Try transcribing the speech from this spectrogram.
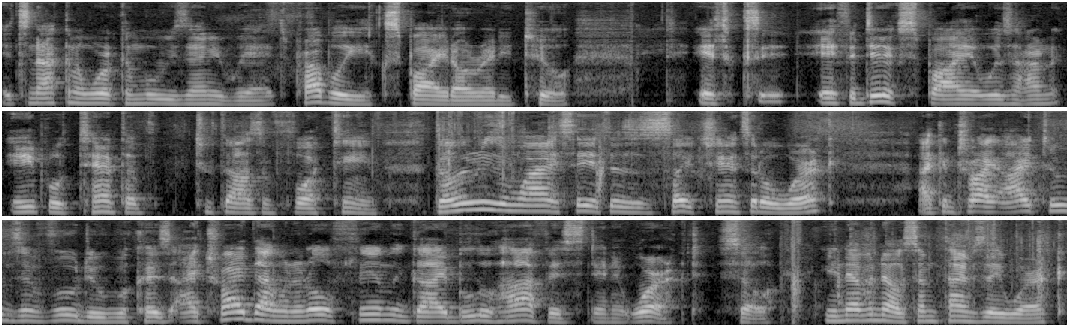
It's not going to work in Movies Anywhere. It's probably expired already, too. It's, if it did expire, it was on April 10th of 2014. The only reason why I say if there's a slight chance it'll work I can try iTunes and Vudu because I tried that with an old Family Guy Blue Harvest and it worked. So you never know. Sometimes they work.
